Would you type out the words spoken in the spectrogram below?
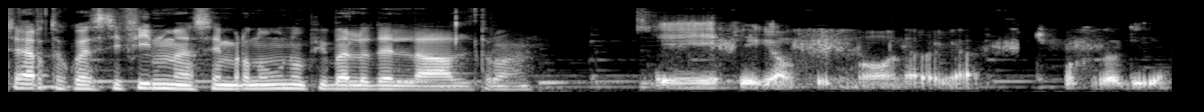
Certo, questi film sembrano uno più bello dell'altro. Eh. Sì, figa, è un filmone, ragazzi, c'è poco da dire.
